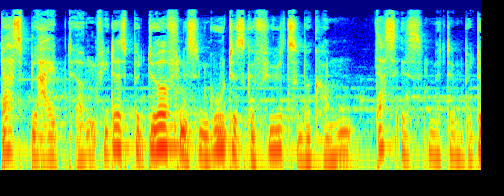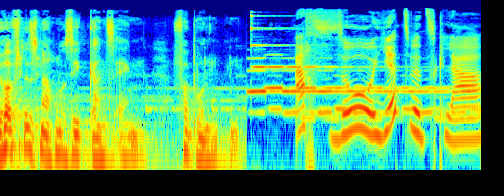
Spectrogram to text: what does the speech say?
das bleibt irgendwie, das Bedürfnis, ein gutes Gefühl zu bekommen, das ist mit dem Bedürfnis nach Musik ganz eng verbunden. Ach so, jetzt wird's klar.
